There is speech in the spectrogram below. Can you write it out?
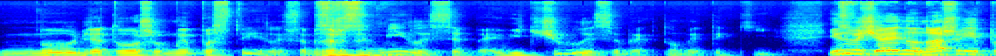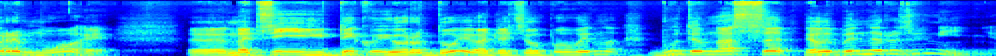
Ну, для того, щоб ми постигли себе, зрозуміли себе, відчули себе, хто ми такі. І, звичайно, нашої перемоги е, над цією дикою ордою, а для цього повинно бути в нас глибинне розуміння,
